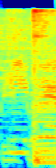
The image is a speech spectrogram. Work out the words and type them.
Be brave.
